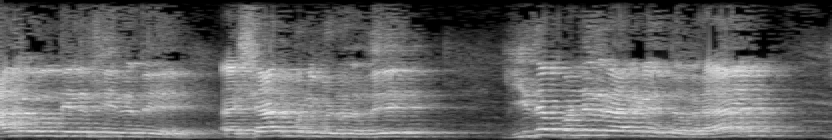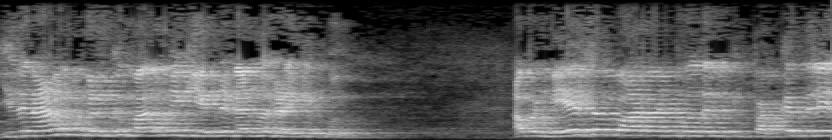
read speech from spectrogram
அதுல வந்து என்ன செய்யறது? ஷேர் பண்ணி விடுறது. இதை பண்ணுகிறார்களே தவிர இதனால உங்களுக்கு மறுமைக்கு என்ன நன்மை கிடைக்க போகுது? அப்ப நேசம் பாராட்டுவதற்கு பக்கத்திலே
